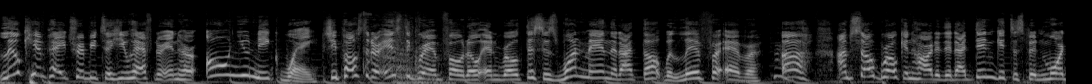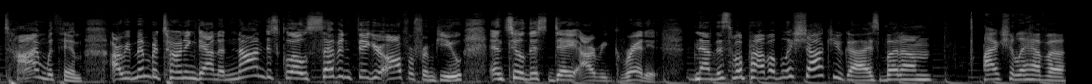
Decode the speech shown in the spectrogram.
Lil Kim paid tribute to Hugh Hefner in her own unique way. She posted her Instagram photo and wrote, This is one man that I thought would live forever. Ugh, I'm so brokenhearted that I didn't get to spend more time with him. I remember turning down a non disclosed seven figure offer from Hugh. Until this day, I regret it. Now, this will probably shock you guys, but um, I actually have a,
